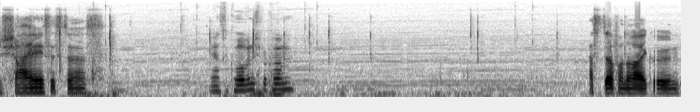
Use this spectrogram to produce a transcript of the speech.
Scheiß ist das. Erste Kurve nicht bekommen. Hast du davon Raikön?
